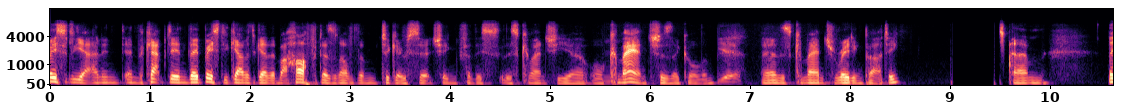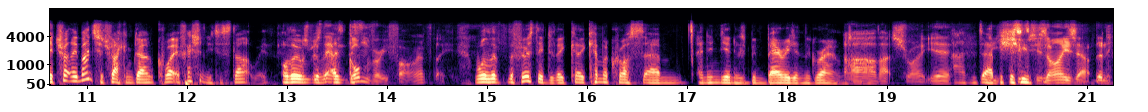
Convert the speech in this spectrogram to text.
basically, yeah, and in, and the captain, they basically gathered together about half a dozen of them to go searching for this this Comanche uh, or Mm. Comanche as they call them, Yeah, uh, this Comanche raiding party. Um, they try, they managed to track him down quite efficiently to start with. Although, they haven't as- gone very far, have they? well, the, the first they do, they, they come across um, an Indian who's been buried in the ground, Ah, that's right. Yeah, and uh, he because he's his eyes out, doesn't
